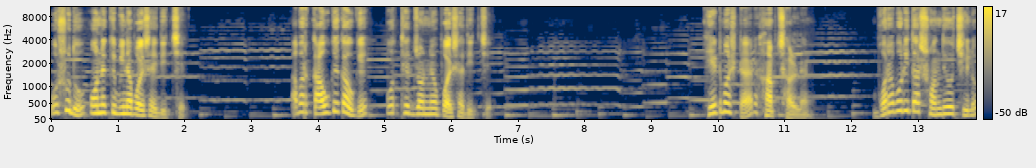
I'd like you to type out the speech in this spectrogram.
ওষুধও অনেককে বিনা পয়সায় দিচ্ছে। আবার কাউকে কাউকে পথ্যের জন্যেও পয়সা দিচ্ছে। হেডমাস্টার হাঁপ ছাড়লেন। বরাবরই তার সন্দেহ ছিল।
